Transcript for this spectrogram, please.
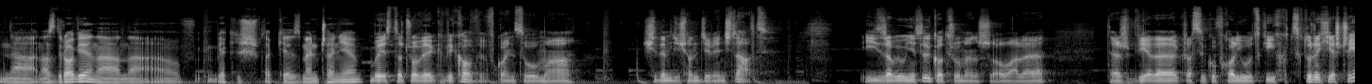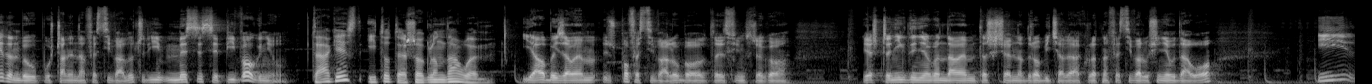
na, na zdrowie, na, na jakieś takie zmęczenie. Bo jest to człowiek wiekowy, w końcu ma 79 lat. I zrobił nie tylko Truman Show, ale też wiele klasyków hollywoodzkich, z których jeszcze jeden był puszczany na festiwalu, czyli Mississippi w ogniu. Tak jest i to też oglądałem. Ja obejrzałem już po festiwalu, bo to jest film, którego jeszcze nigdy nie oglądałem, też chciałem nadrobić, ale akurat na festiwalu się nie udało. I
